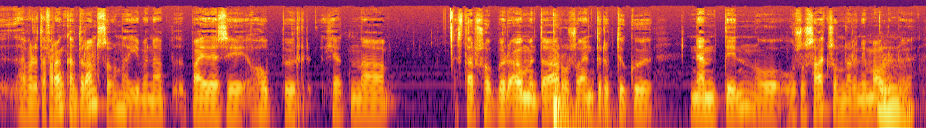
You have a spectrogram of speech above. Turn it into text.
það var auðvitað framkvæmdur ansón ég menna bæði þessi hópur hérna starfshópur augmyndar og svo endur upptöku nefndin og, og svo saksónarinn í málinu. Mm.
